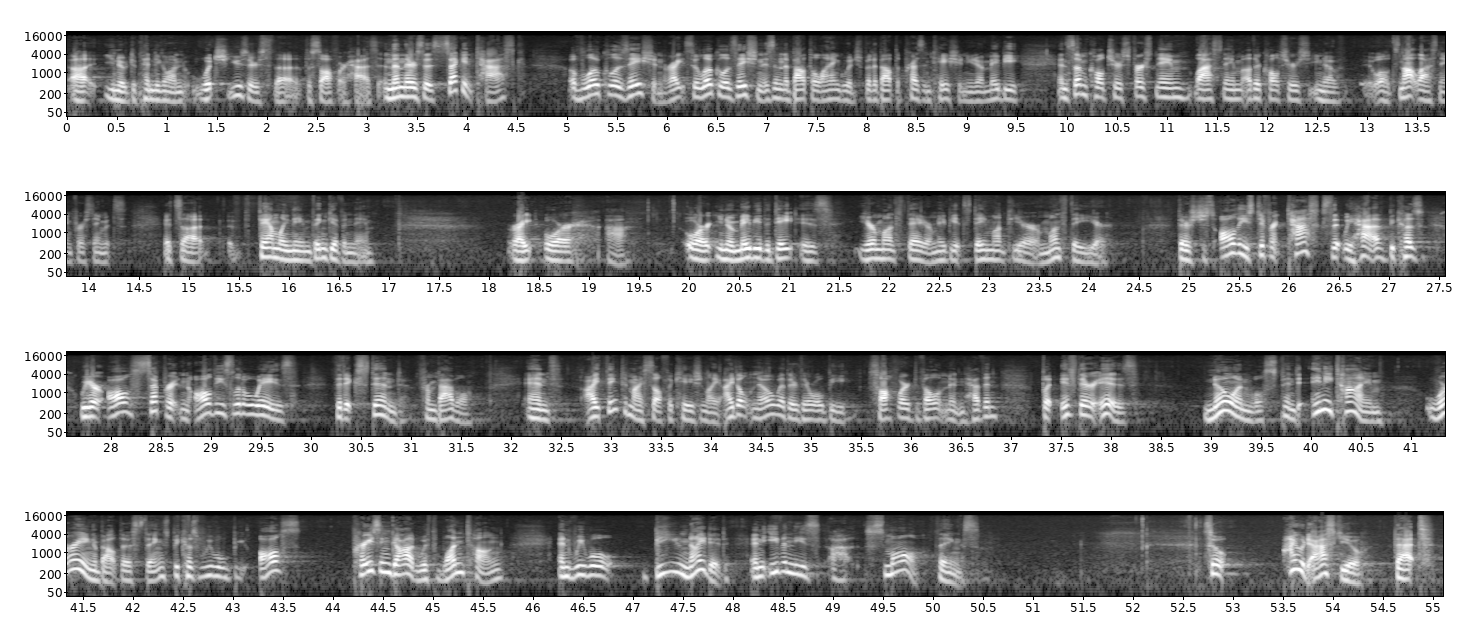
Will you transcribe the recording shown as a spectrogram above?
Uh, you know, depending on which users the, the software has. And then there's a second task of localization, right? So localization isn't about the language, but about the presentation. You know, maybe in some cultures, first name, last name. Other cultures, you know, well, it's not last name, first name. It's it's a family name, then given name, right? Or uh, or, you know, maybe the date is year, month, day, or maybe it's day, month, year, or month, day, year. There's just all these different tasks that we have because we are all separate in all these little ways that extend from Babel. And I think to myself occasionally, I don't know whether there will be software development in heaven, but if there is, no one will spend any time worrying about those things because we will be all praising God with one tongue and we will be united in even these uh, small things. So I would ask you that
